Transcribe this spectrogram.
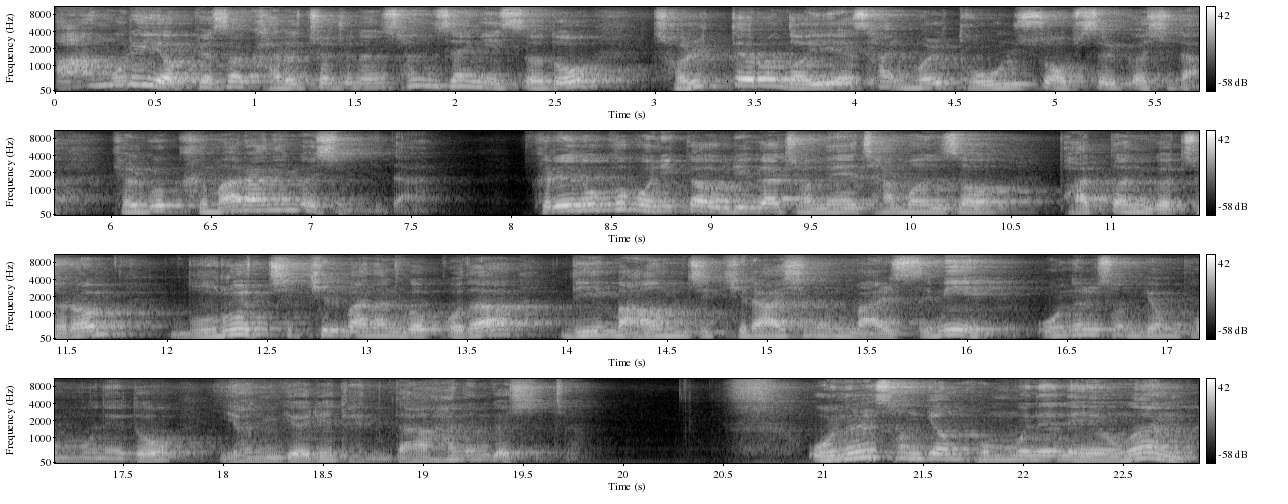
아무리 옆에서 가르쳐 주는 선생이 있어도 절대로 너희의 삶을 도울 수 없을 것이다. 결국 그 말하는 것입니다. 그래 놓고 보니까 우리가 전에 잠언서 봤던 것처럼 무릇 지킬 만한 것보다 네 마음 지키라 하시는 말씀이 오늘 성경 본문에도 연결이 된다 하는 것이죠. 오늘 성경 본문의 내용은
